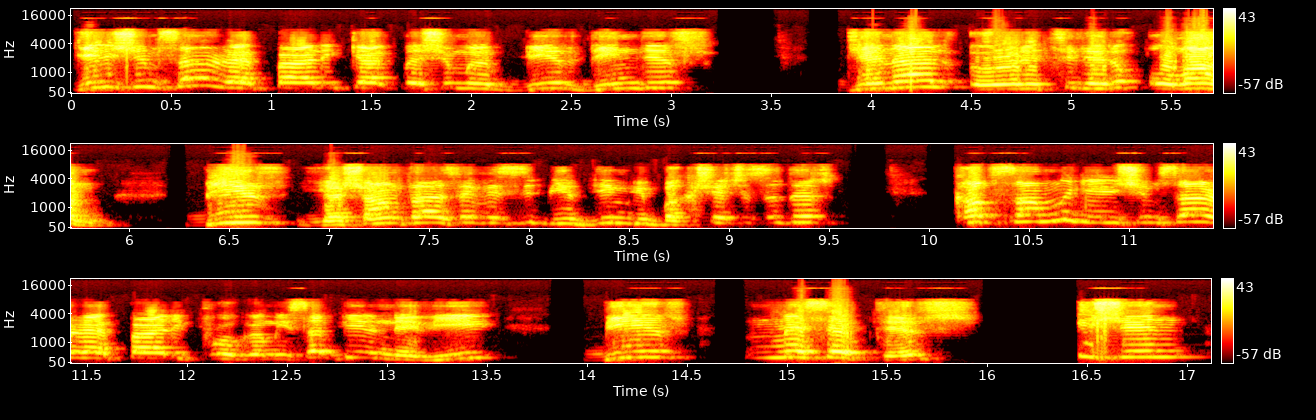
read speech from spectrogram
Gelişimsel rehberlik yaklaşımı bir dindir. Genel öğretileri olan bir yaşam felsefesi, bir din, bir bakış açısıdır. Kapsamlı gelişimsel rehberlik programı ise bir nevi bir mezheptir. İşin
